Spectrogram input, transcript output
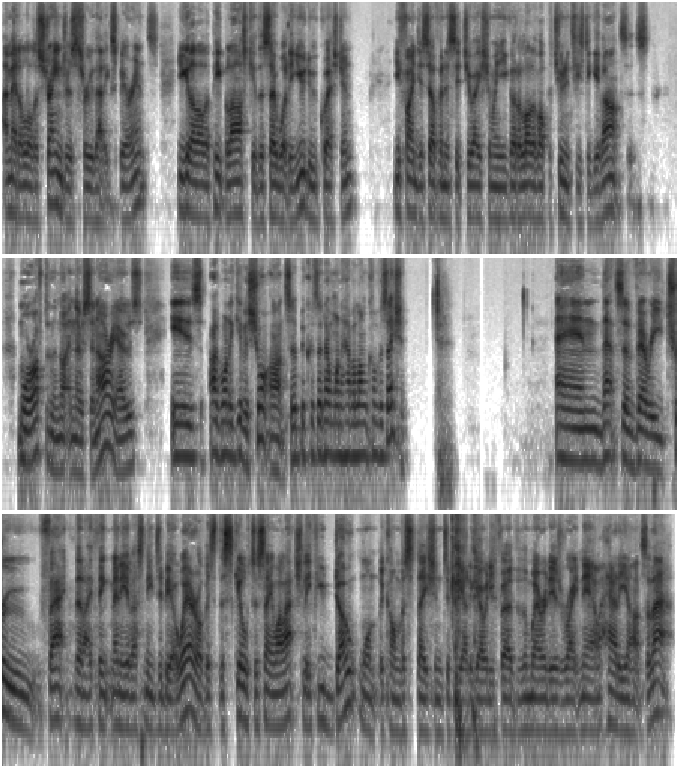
I met a lot of strangers through that experience. You get a lot of people ask you the so what do you do question. You find yourself in a situation where you've got a lot of opportunities to give answers. More often than not in those scenarios is I want to give a short answer because I don't want to have a long conversation. And that's a very true fact that I think many of us need to be aware of is the skill to say, well, actually, if you don't want the conversation to be able to go any further than where it is right now, how do you answer that?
